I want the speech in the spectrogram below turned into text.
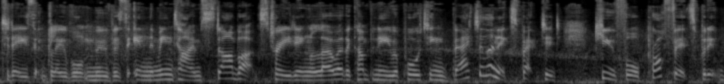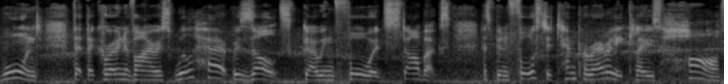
today's global movers. In the meantime, Starbucks trading lower, the company reporting better than expected Q4 profits, but it warned that the coronavirus will hurt results going forward. Starbucks has been forced to temporarily close half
